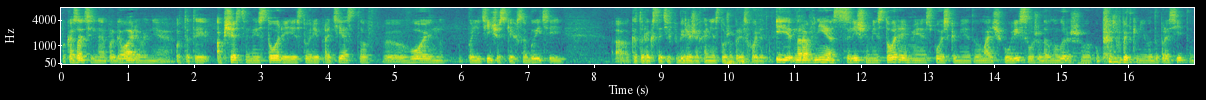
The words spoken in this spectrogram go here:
показательное проговаривание вот этой общественной истории, истории протестов, э, войн, политических событий, которые, кстати, в побережьях Анес тоже происходят. И наравне с личными историями, с поисками этого мальчика Улиса, уже давно выросшего, попытками его допросить, там,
